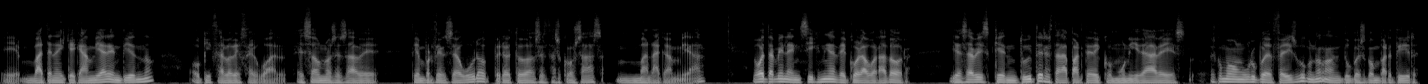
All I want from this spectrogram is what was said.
eh, va a tener que cambiar, entiendo, o quizá lo deja igual. Eso aún no se sabe 100% seguro, pero todas estas cosas van a cambiar. Luego también la insignia de colaborador. Ya sabéis que en Twitter está la parte de comunidades. Es como un grupo de Facebook, ¿no? Donde tú puedes compartir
